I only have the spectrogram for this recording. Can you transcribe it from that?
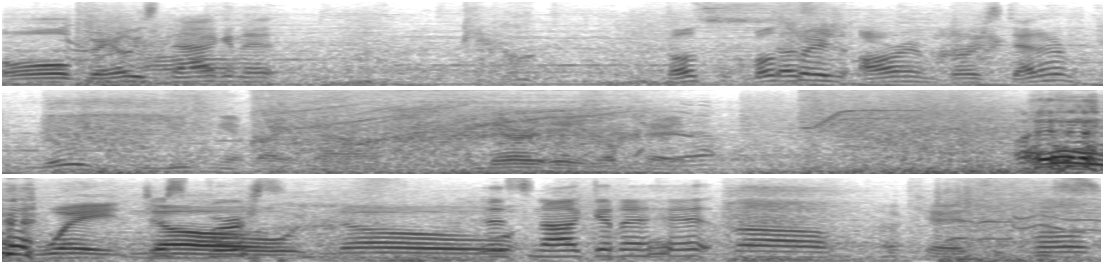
Oh, barely Oh. snagging it. Both both players are in burst. Deighta can really be using it right now. And there it is, okay. Yeah. Oh, wait, no, no. It's not gonna hit though. Okay, it's, it's, oh,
